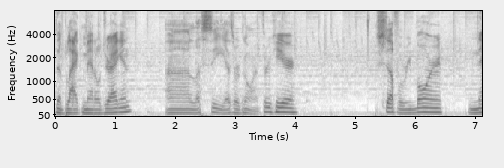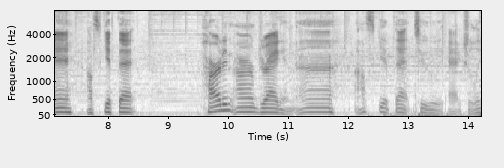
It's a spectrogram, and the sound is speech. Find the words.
the Black Metal Dragon. Uh, let's see as we're going through here. Shuffle Reborn. Nah, I'll skip that. Hardened Armed Dragon. Uh, I'll skip that too, actually.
